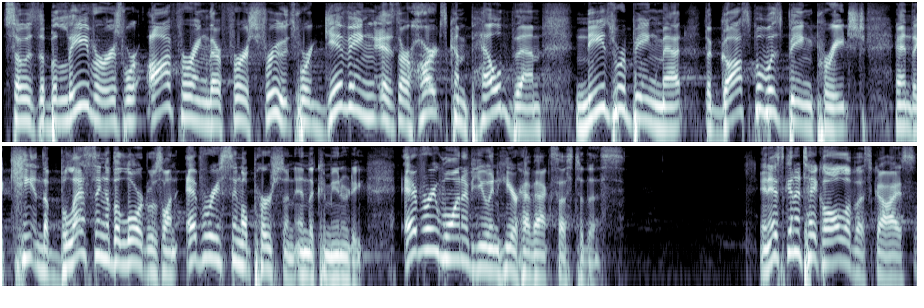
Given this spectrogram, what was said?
So, as the believers were offering their first fruits, were giving as their hearts compelled them, needs were being met, the gospel was being preached, and the, key, and the blessing of the Lord was on every single person in the community. Every one of you in here have access to this. And it's going to take all of us, guys.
